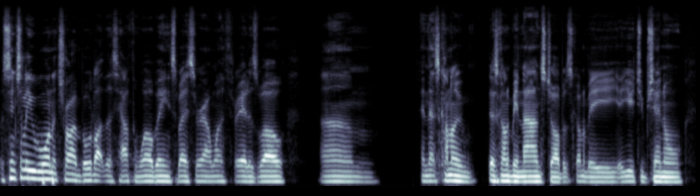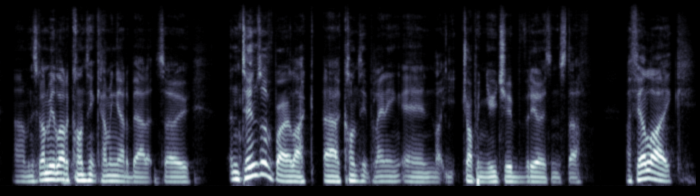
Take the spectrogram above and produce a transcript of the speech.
essentially we want to try and build like this health and well-being space around one thread as well um and that's kind of that's going to be an Nan's job it's going to be a youtube channel um there's going to be a lot of content coming out about it so in terms of bro like uh content planning and like dropping youtube videos and stuff i feel like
